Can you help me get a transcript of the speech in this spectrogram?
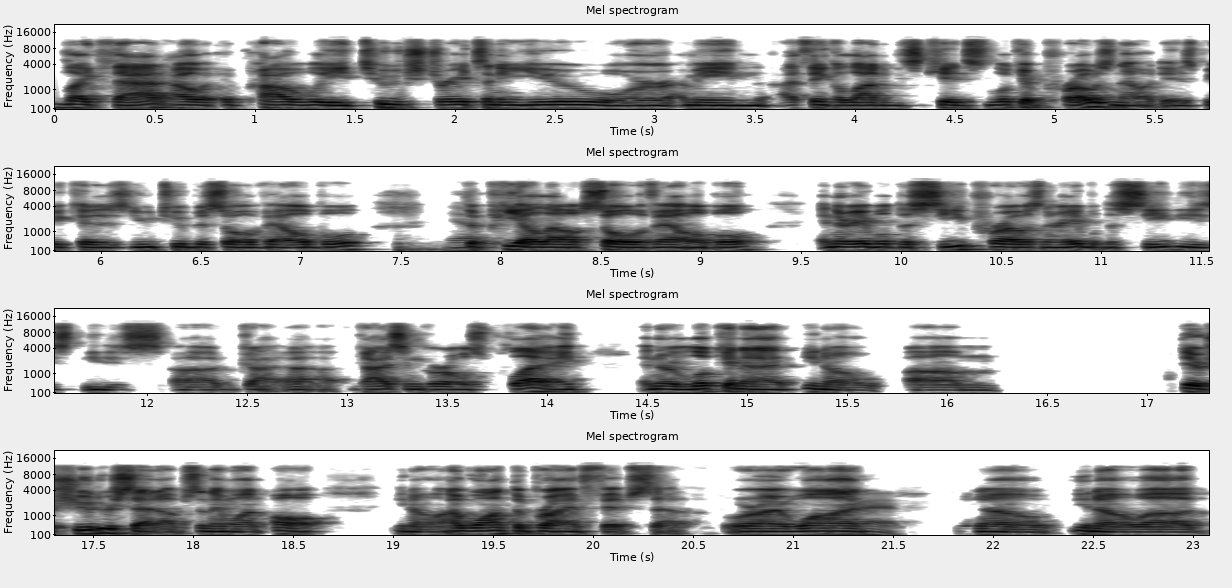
like that, I would probably two straights and a U, or I mean, I think a lot of these kids look at pros nowadays because YouTube is so available, Yeah. the PLL so available, and they're able to see pros and they're able to see these these uh, guy, uh, guys and girls play, and they're looking at you know um, their shooter setups, and they want oh you know I want the Brian Phipps setup, or I want Right. you know, you know, uh,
